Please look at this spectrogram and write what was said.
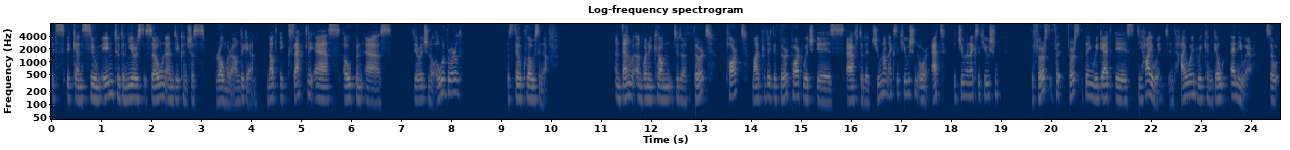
it's it can zoom into the nearest zone and you can just roam around again. Not exactly as open as the original overworld, but still close enough. And then when we come to the third part, my predicted third part, which is after the Junon execution or at the Junon execution, the first th- first thing we get is the Highwind. In Highwind, we can go anywhere. So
